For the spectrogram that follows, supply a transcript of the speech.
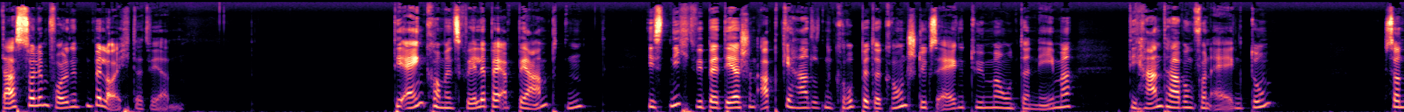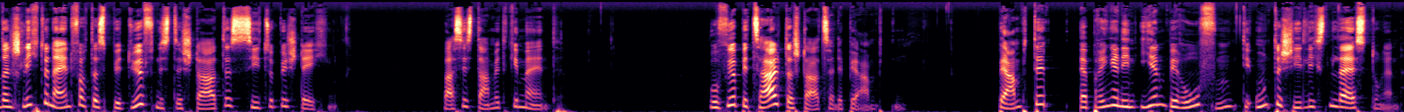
Das soll im Folgenden beleuchtet werden. Die Einkommensquelle bei Beamten ist nicht wie bei der schon abgehandelten Gruppe der Grundstückseigentümer Unternehmer die Handhabung von Eigentum, sondern schlicht und einfach das Bedürfnis des Staates, sie zu bestechen. Was ist damit gemeint? Wofür bezahlt der Staat seine Beamten? Beamte erbringen in ihren Berufen die unterschiedlichsten Leistungen.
